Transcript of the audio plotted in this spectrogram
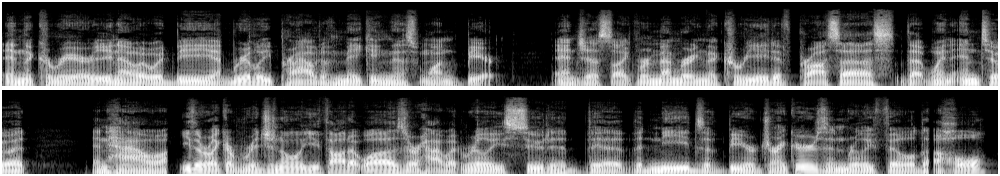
in the career, you know, it would be really proud of making this one beer and just like remembering the creative process that went into it and how either like original you thought it was or how it really suited the the needs of beer drinkers and really filled a hole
